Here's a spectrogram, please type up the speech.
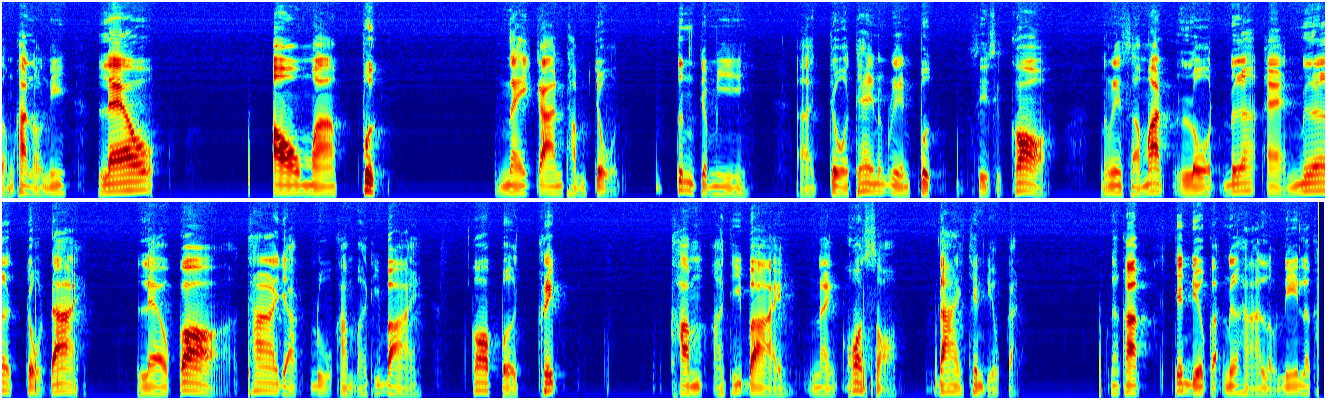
สำคัญเหล่านี้ แล้วเอามาฝึก ในการทำโจทย์ ซึ่งจะมีโจทย์ที่ให้นักเรียนฝึก 40 ข้อ นักเรียนสามารถโหลดเนื้อแอนเนื้อโจทย์ได้ แล้วก็ถ้าอยากดูคำอธิบาย ก็เปิดคลิปคำอธิบายในข้อสอบได้เช่นเดียวกันนะครับ เช่นเดียวกับเนื้อหาเหล่านี้แหละครับ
